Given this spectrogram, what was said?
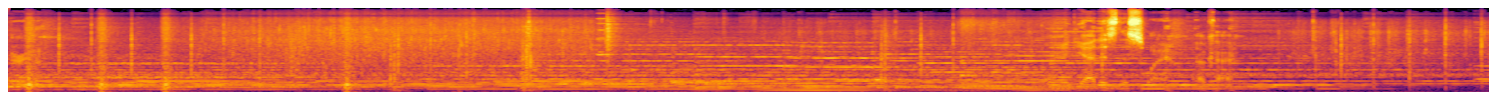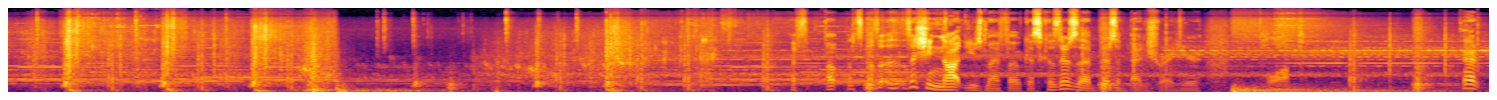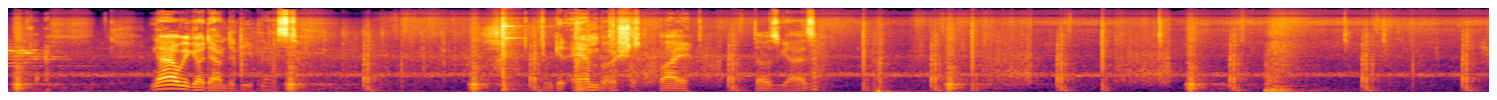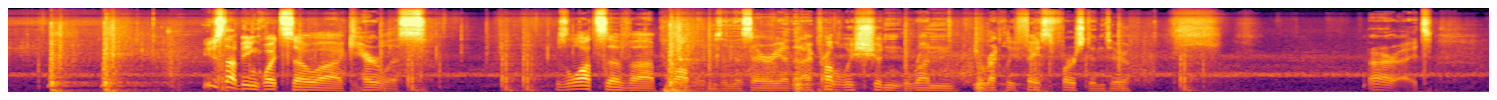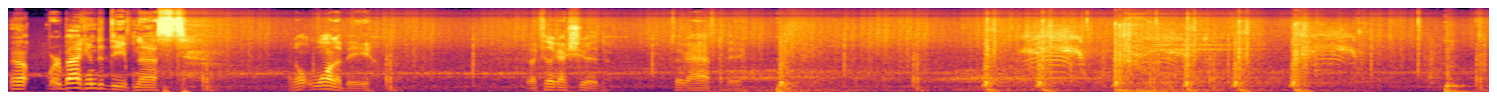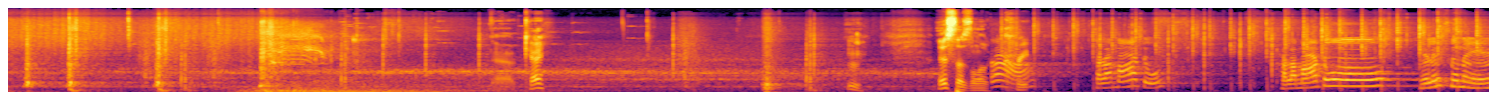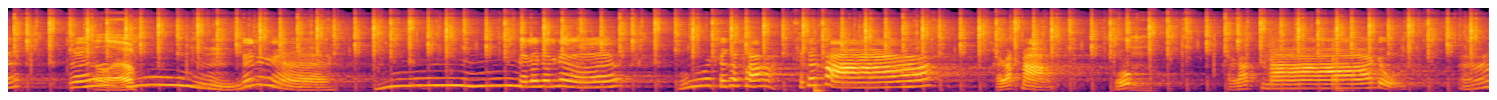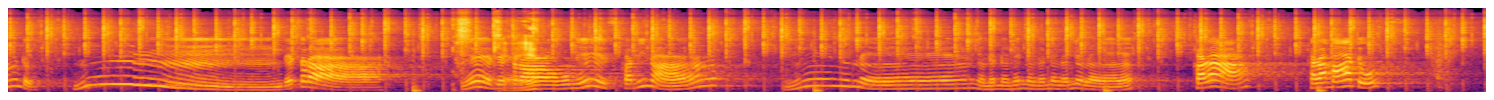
way. Okay. oh, let's, let's, let's, actually not use my focus because there's a there's a bench right here. Plop. Okay. Now we go down to Deep Nest. We get ambushed by those guys. You just stop being quite so uh, careless. There's lots of uh, problems in this area that I probably shouldn't run directly face first into. Alright. Well, we're back into Deep Nest. I don't want to be. But I feel like I should. I feel like I have to be. Okay. Hmm. This doesn't look ah, creep. Kalamado. Kalamado. Hello. Hello. Mele mele mele. Ooh, sige ka. Sige ka. Kalak na. Oh. Kalak na do. Ah, do. Hmm. Detra. Okay. Kalamatu?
